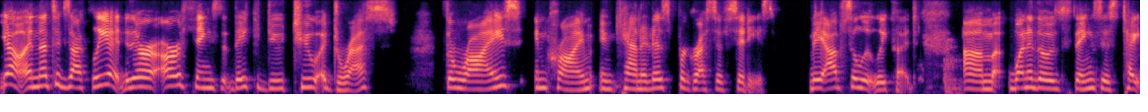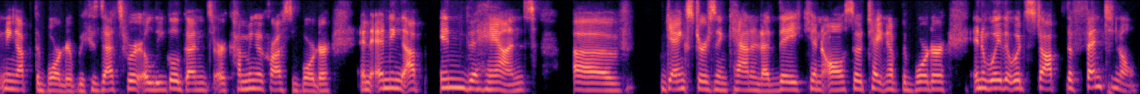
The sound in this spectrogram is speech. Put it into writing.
yeah, and that's exactly it. There are things that they could do to address the rise in crime in Canada's progressive cities. They absolutely could. Um, one of those things is tightening up the border because that's where illegal guns are coming across the border and ending up in the hands of gangsters in Canada. They can also tighten up the border in a way that would stop the fentanyl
